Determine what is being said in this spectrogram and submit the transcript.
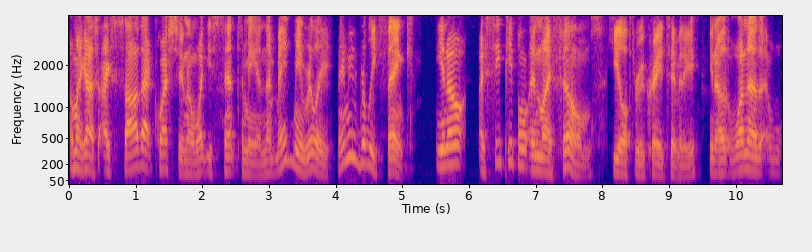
Oh my gosh, I saw that question on what you sent to me, and that made me really made me really think. You know, I see people in my films heal through creativity. You know, one of the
